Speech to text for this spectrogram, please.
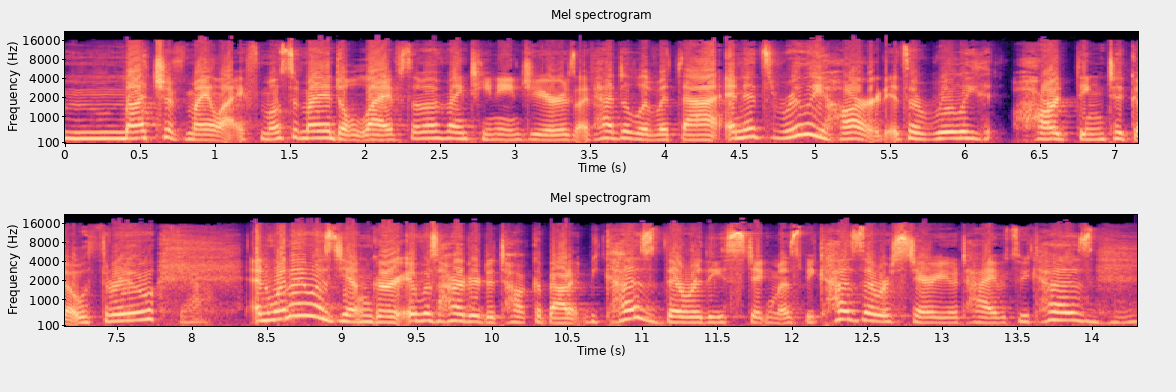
much of my life, most of my adult life, some of my teenage years, I've had to live with that. And it's really hard. It's a really hard thing to go through. Yeah. And when I was younger, it was harder to talk about it because there were these stigmas, because there were stereotypes, because mm-hmm.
